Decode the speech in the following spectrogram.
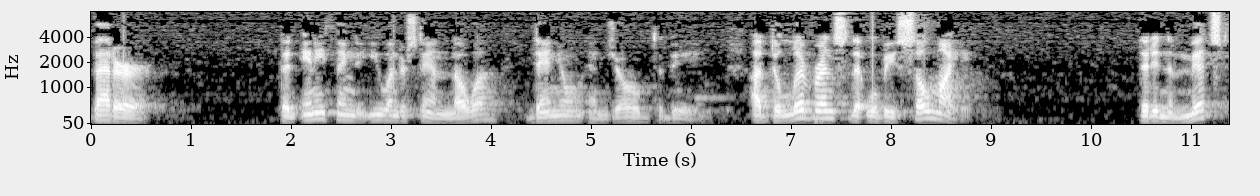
better than anything that you understand Noah, Daniel, and Job to be. A deliverance that will be so mighty that in the midst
